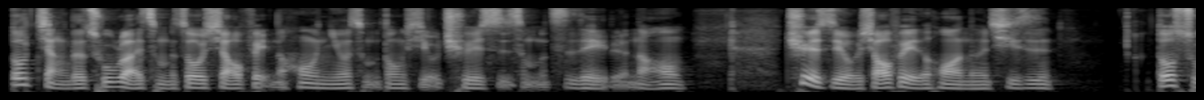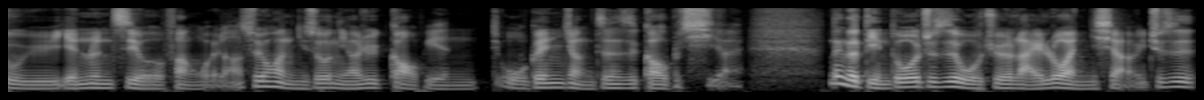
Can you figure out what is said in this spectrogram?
都讲得出来什么时候消费，然后你有什么东西有缺失什么之类的，然后确实有消费的话呢，其实。都属于言论自由的范围啦，所以话你说你要去告别人，我跟你讲真的是告不起来。那个顶多就是我觉得来乱一下，就是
